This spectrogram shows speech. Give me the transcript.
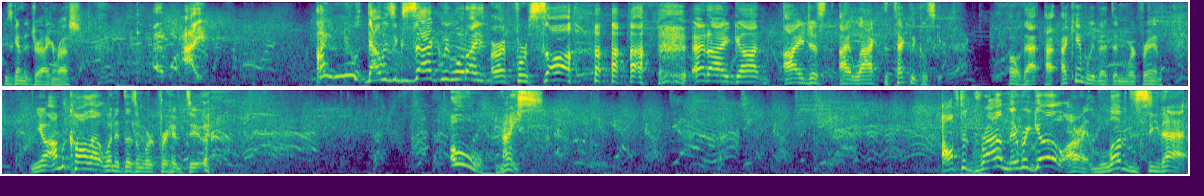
He's gonna Dragon Rush. I, knew that was exactly what I, foresaw, and I got. I just I lacked the technical skill. Oh, that I, I, can't believe that didn't work for him. You know, I'm gonna call out when it doesn't work for him too. oh, nice. Off the ground, there we go. All right, love to see that.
